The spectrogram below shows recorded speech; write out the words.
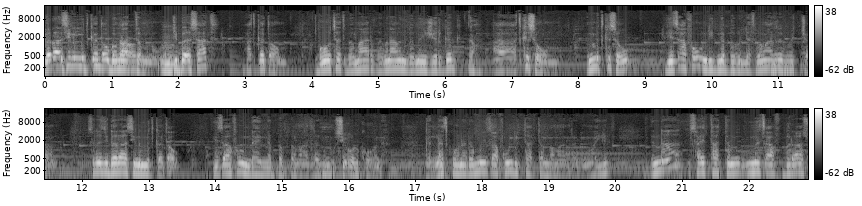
ደራሲን የምትቀጣው በማተም ነው እንጂ በእሳት አትቀጣውም። በወተት በማር በምናምን በመንዠርገግ አትክሰውም። የምትክሰው የጻፈው እንዲነበብለት በማድረግ ብቻ ነው። ስለዚህ ደራሲን የምትቀጣው የጻፈው እንዳይነበብ በማድረግ ነው። ሲኦል ከሆነ ገነት ከሆነ ደግሞ የጻፈው እንዲታተም በማድረግ ነው። አየህ እና ሳይታተም መጽሐፍ በራሱ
